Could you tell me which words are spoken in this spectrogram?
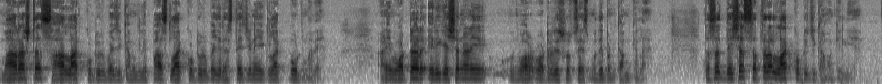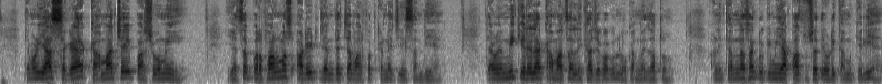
महाराष्ट्रात सहा लाख कोटी रुपयाची कामं केली. पाच लाख कोटी रुपयाची रस्त्याची आणि एक लाख पोर्टमध्ये आणि वॉटर इरिगेशन आणि वॉ वॉटर रिसोर्सेसमध्ये पण काम केलं आहे. तसंच देशात सतरा लाख कोटीची कामं केली आहे त्यामुळे या सगळ्या कामाची पार्श्वभूमी याचं परफॉर्मन्स ऑडिट जनतेच्या मार्फत करण्याची ही संधी आहे. त्यामुळे मी केलेल्या कामाचा लेखाजोखाकडून लोकांमध्ये जातो आणि त्यांना सांगतो की मी या पाच वर्षात एवढी कामं केली आहे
